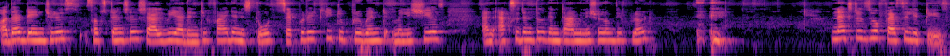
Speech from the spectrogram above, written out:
other dangerous substances shall be identified and stored separately to prevent malicious and accidental contamination of the flood. Next is your facilities.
